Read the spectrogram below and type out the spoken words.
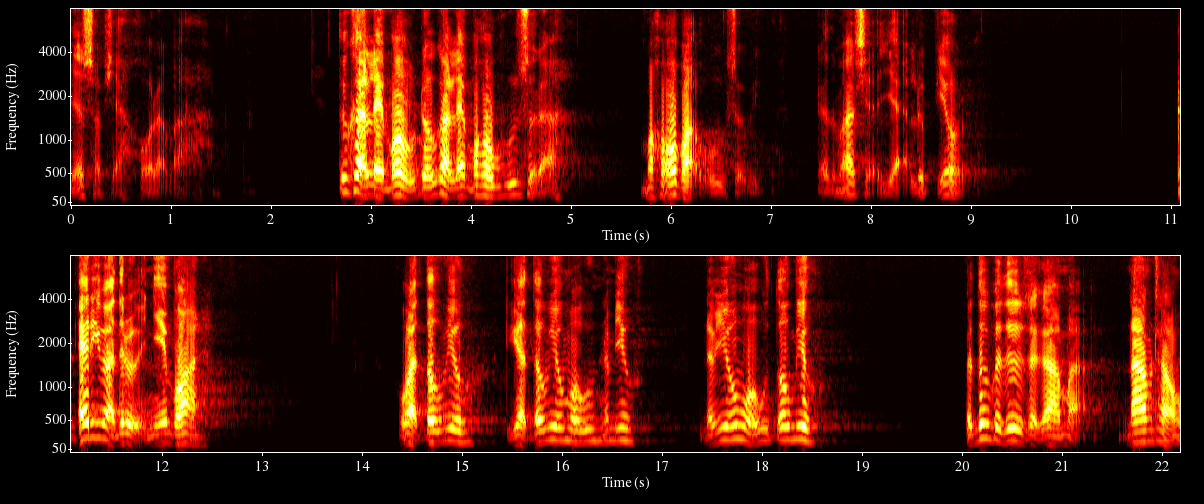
မြတ်စွာဘုရားဟောတာပါဒုက္ခလည်းမဟုတ်ဒုက္ခလည်းမဟုတ်ဘူးဆိုတာမဟောပါဘူးဆိုပြီးလက်သမားဆရာကြီးကလို့ပြောအဲ့ဒီမှာသူတို့ညင်ပွားဟိုက၃မျိုးဒီက၃မျိုးမဟုတ်ဘူး၂မျိုးနှမျိုးမဟုတ်ဘူးသုံးမျိုးဘသူဘသူစကားမှ နားမထောင်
